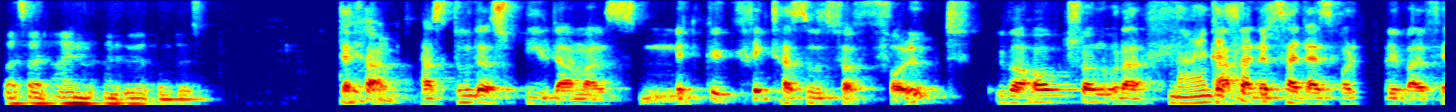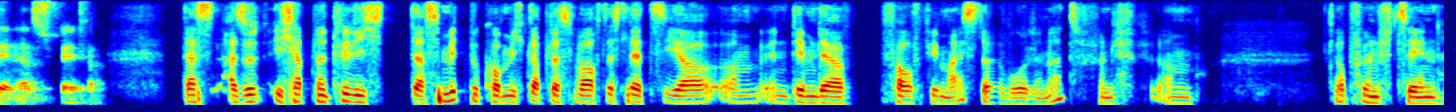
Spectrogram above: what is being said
was halt ein, ein Höhepunkt ist. Stefan, hast du das Spiel damals mitgekriegt? Hast du es verfolgt überhaupt schon? Oder Nein, kam deine Zeit als Volleyball-Fan erst später? Das, also ich habe natürlich das mitbekommen. Ich glaube, das war auch das letzte Jahr, ähm, in dem der VfB Meister wurde, ne? Fünf, ähm, ich glaube 15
